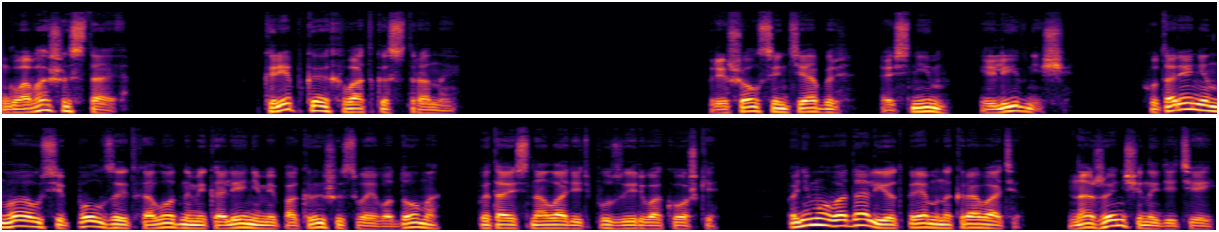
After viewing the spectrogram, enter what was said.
Глава шестая. Крепкая хватка страны. Пришел сентябрь, а с ним и ливнище. Хуторянин Лауси ползает холодными коленями по крыше своего дома, пытаясь наладить пузырь в окошке. По нему вода льет прямо на кровати, на женщин и детей.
